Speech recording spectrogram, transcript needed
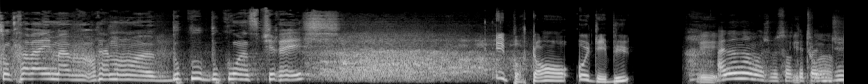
son travail m'a vraiment euh, beaucoup, beaucoup inspiré. Et pourtant, au début. ah non, non, moi je me sentais pas du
